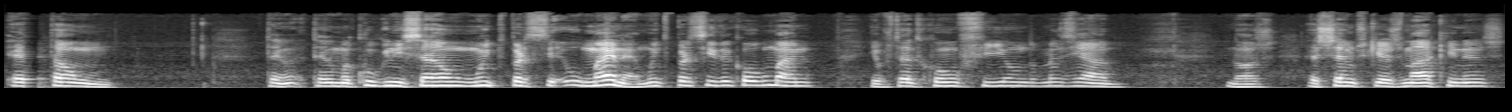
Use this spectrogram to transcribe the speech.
é tão tem, tem uma cognição muito parecida, humana, muito parecida com o humano. E, portanto, confiam demasiado. Nós achamos que as máquinas,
